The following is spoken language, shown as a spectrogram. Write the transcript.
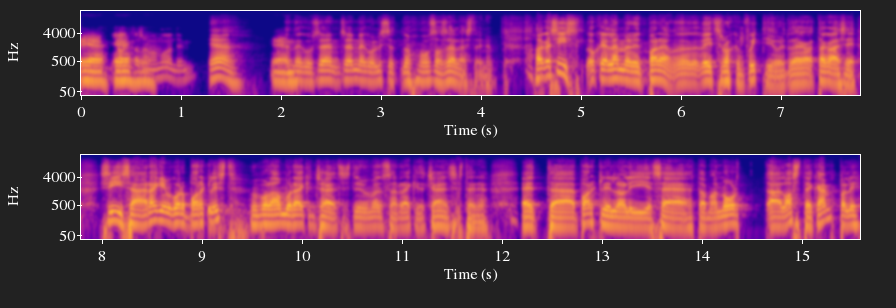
jah, jah. jah yeah.. et nagu see on, see on nagu lihtsalt noh, osa sellest on ju. aga siis, okei okay,, lähme nüüd parem, veits rohkem footi juurde tagasi. siis äh, räägime korra Barclay'st, ma pole ammu rääkinud Giantsist, nüüd ma saan rääkida Giantsist on ju. et äh, Barclay'l oli see tema noort äh, laste camp oli,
